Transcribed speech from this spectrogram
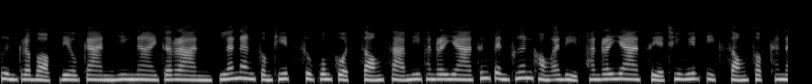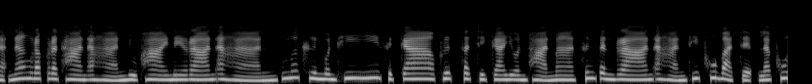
ปืนกระบอกเดียวกันยิงนายจรันและนางสมคิดสุขวงกฎสองสามีภรรยา ซึ่งเป็นเพื่อนของอดีตภรรยาเสียชีวิตอีกสองศพขณะนั่งรับประทานอาหารอยู่ภายในร้านอาหาร เมื่อคืนวันที่ 29 พฤศจิกายนผ่านมา ซึ่งเป็นร้านอาหารที่ผู้บาดเจ็บและผู้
